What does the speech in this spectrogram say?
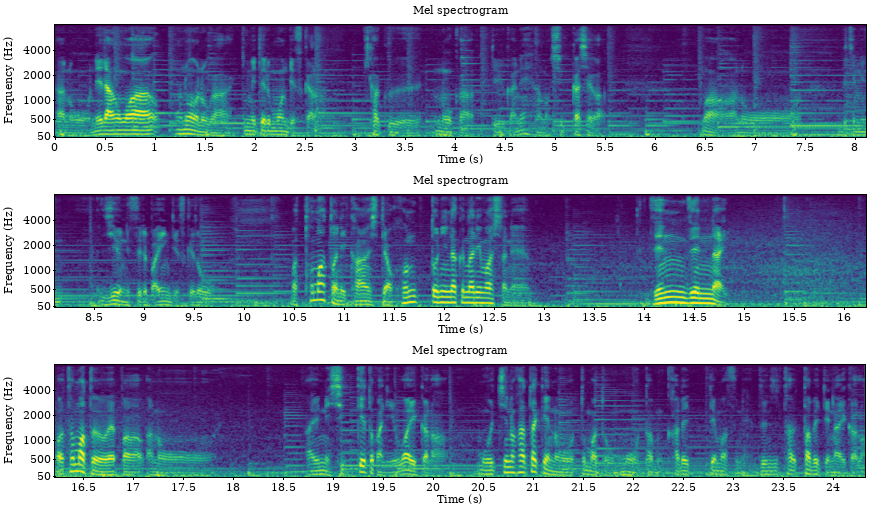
あの値段は各々が決めてるもんですから、各農家っていうかね、あの出荷者が、まああの別に自由にすればいいんですけど、まあ、トマトに関しては本当になくなりましたね。全然ない。まあ、トマトはやっぱ、あのああいうね、湿気とかに弱いから、もううちの畑のトマトもう多分枯れてますね。全然食べてないから、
